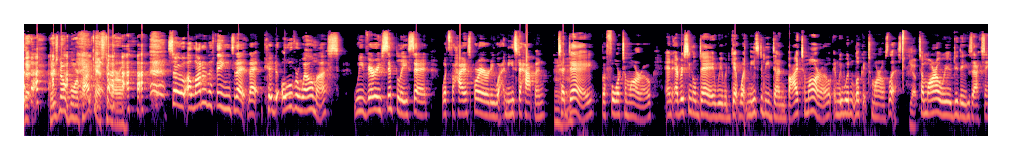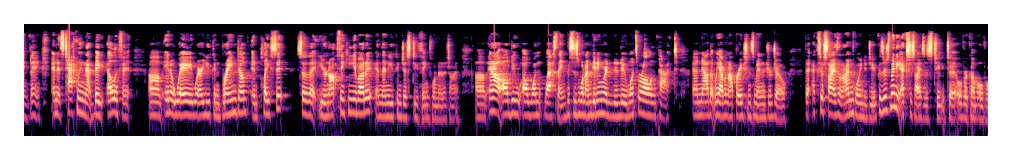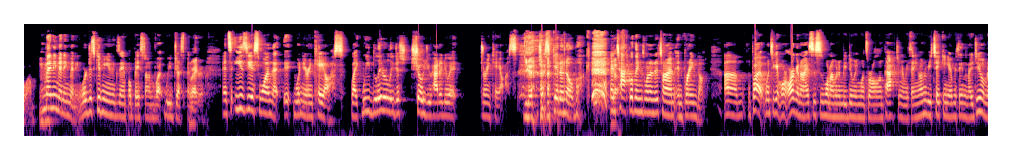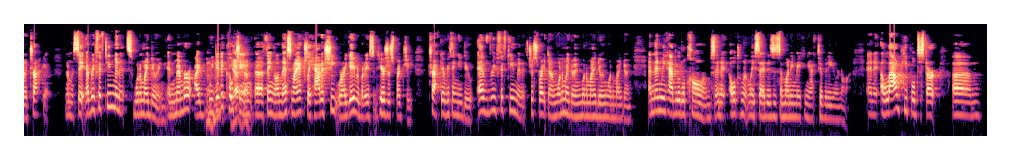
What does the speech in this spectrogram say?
yeah, there's no more podcast tomorrow. So a lot of the things that that could overwhelm us, we very simply said, what's the highest priority? What needs to happen Mm-hmm. today before tomorrow? And every single day we would get what needs to be done by tomorrow and we wouldn't look at tomorrow's list. Yep. Tomorrow we would do the exact same thing. And it's tackling that big elephant um, in a way where you can brain dump and place it so that you're not thinking about it and then you can just do things one at a time. Um, and I'll, I'll do uh, one last thing. This is what I'm getting ready to do once we're all unpacked. And now that we have an operations manager, Joe, the exercise that I'm going to do, because there's many exercises to, to overcome overwhelm. Many, many, many. We're just giving you an example based on what we've just been Right. through. And it's the easiest one that it, when you're in chaos. Like we literally just showed you how to do it during chaos. Yeah. just get a notebook and tackle things one at a time and brain dump. Um, but once you get more organized, this is what I'm going to be doing once we're all unpacked and everything. I'm going to be taking everything that I do, I'm going to track it. And I'm going to say every 15 minutes, what am I doing? And remember, I we did a coaching Mm-hmm. yeah. Uh, thing on this, and I actually had a sheet where I gave everybody. I said, "Here's your spreadsheet. Track everything you do every 15 minutes. Just write down what am I doing? What am I doing? What am I doing?" And then we had little columns, and it ultimately said, "Is this a money making activity or not?" And it allowed people to start. Um,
